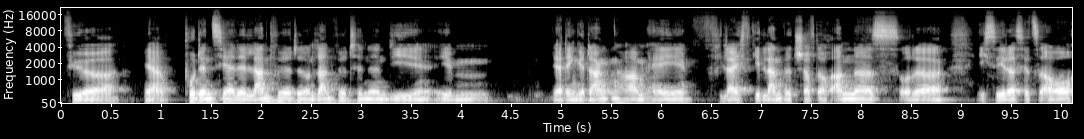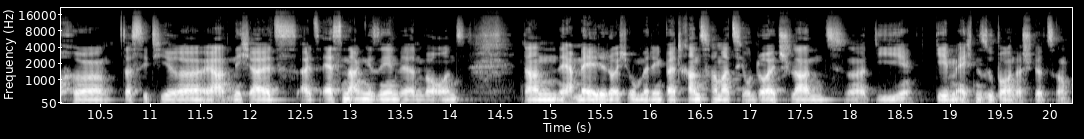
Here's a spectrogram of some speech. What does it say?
für ja, potenzielle Landwirte und Landwirtinnen, die eben ja den Gedanken haben, hey, vielleicht geht Landwirtschaft auch anders oder ich sehe das jetzt auch, äh, dass die Tiere ja nicht als, als Essen angesehen werden bei uns, dann ja, meldet euch unbedingt bei Transformation Deutschland. Äh, die geben echt eine super Unterstützung.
